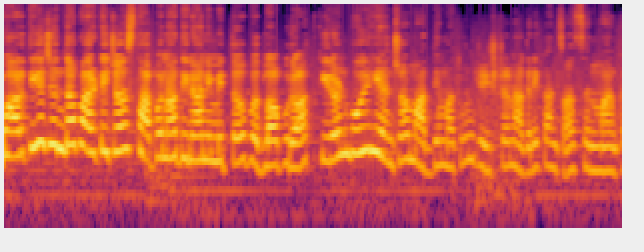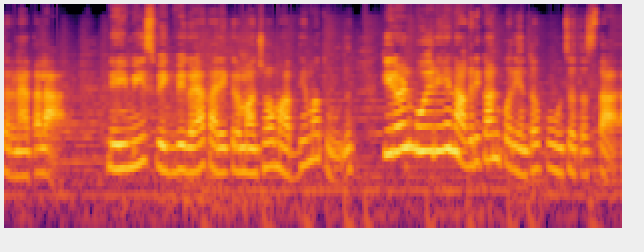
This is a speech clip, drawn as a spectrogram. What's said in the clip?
भारतीय जनता पार्टीच्या स्थापना दिनानिमित्त बदलापुरात किरण भोईर यांच्या माध्यमातून ज्येष्ठ नागरिकांचा सन्मान करण्यात आला. नेहमीच वेगवेगळ्या कार्यक्रमांच्या माध्यमातून किरण भोईर हे नागरिकांपर्यंत पोहोचत असतात.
